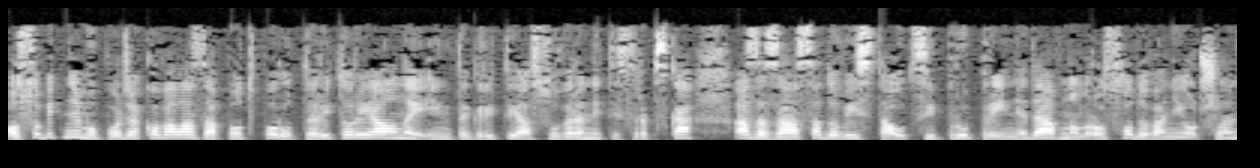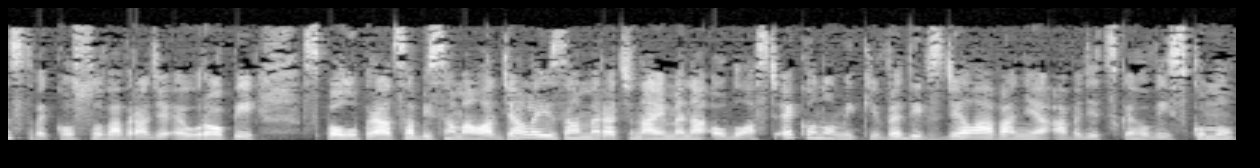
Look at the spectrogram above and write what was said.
Osobitne mu poďakovala za podporu teritoriálnej integrity a suverenity Srbska a za zásadový stav Cypru pri nedávnom rozhodovaní o členstve Kosova v Rade Európy. Spolupráca by sa mala ďalej zamerať najmä na oblasť ekonomiky, vedy, vzdelávania a vedeckého výskumu.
